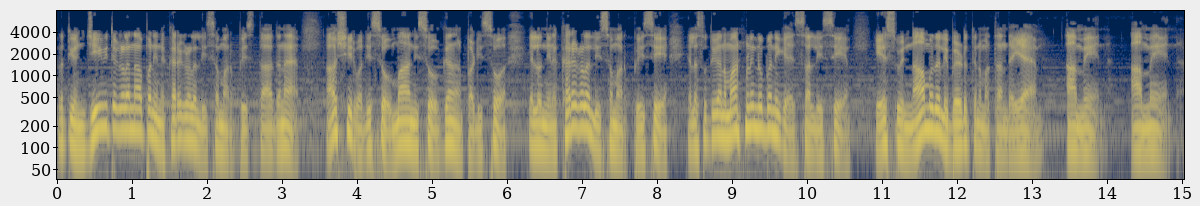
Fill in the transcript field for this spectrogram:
ಪ್ರತಿಯೊಂದು ಜೀವಿತಗಳನ್ನು ಅಪ್ಪ ನಿನ್ನ ಕರಗಳಲ್ಲಿ ಸಮರ್ಪಿಸ್ತಾ ಅದನ್ನ ಆಶೀರ್ವದಿಸು, ಮಾನಿಸು ಘನಪಡಿಸು ಎಲ್ಲೋ ನಿನ್ನ ಕರಗಳಲ್ಲಿ ಸಮರ್ಪಿಸಿ. ಎಲ್ಲ ಸುದ್ದಿಗನ ಮಾತ್ಮಳಿನೊಬ್ಬನಿಗೆ ಸಲ್ಲಿಸಿ. ಯೇಸುವಿನ ನಾಮದಲ್ಲಿ ಬೇಡುತ್ತೆ ನಮ್ಮ ತಂದೆಯೇ. ಆಮೇನ್. ಆಮೇನ್.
